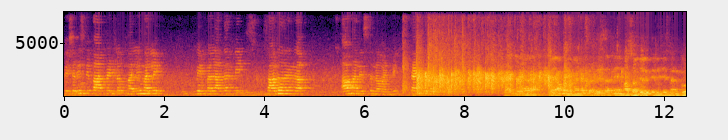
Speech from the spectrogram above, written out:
ఫిషరీస్ డిపార్ట్మెంట్లో మళ్ళీ మళ్ళీ మిమ్మల్ని అందరినీ సాధారణంగా ఆహ్వానిస్తున్నామండి. Thank you thank you madam మీ అమూల్యమైన సందేశాన్ని మా సభ్యులకు తెలియజేసినందుకు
